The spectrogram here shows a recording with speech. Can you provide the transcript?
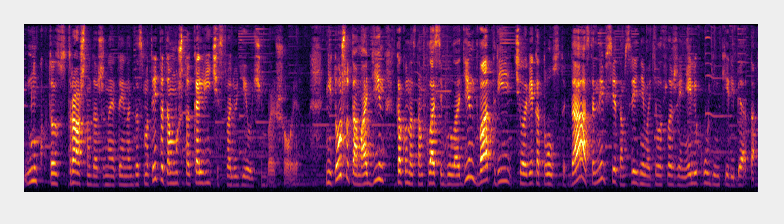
ну, как-то страшно даже на это иногда смотреть, потому что количество людей очень большое. Не то, что там один, как у нас там в классе было один, два, три человека толстых, да, остальные все там среднего телосложения или худенькие ребята.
